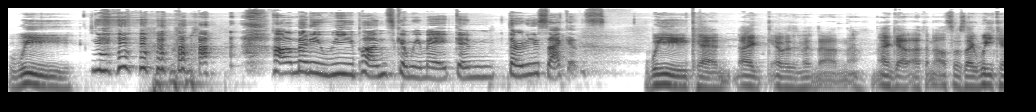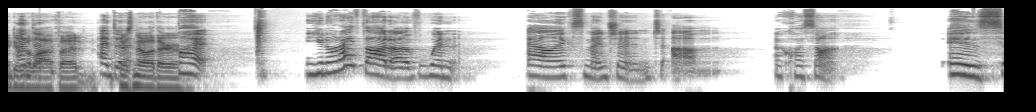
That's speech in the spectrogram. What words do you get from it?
we How many we puns can we make in thirty seconds? we can. I, I was no, no, I got nothing else. I was like, we can do it I'm a lot, but. There's no other. But you know what I thought of when Alex mentioned um, a croissant is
